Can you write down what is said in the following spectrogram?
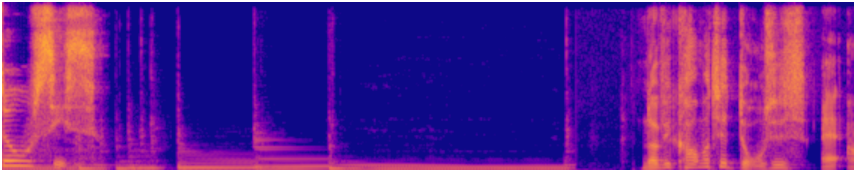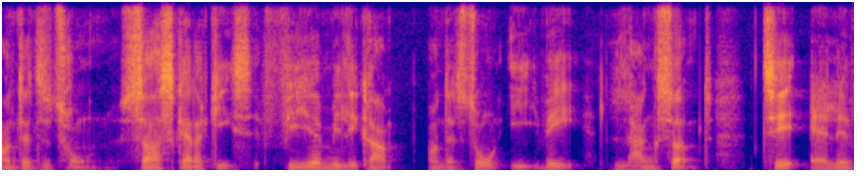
Dosis. Når vi kommer til dosis af ondansetron, så skal der gives 4 mg ondansetron IV langsomt til alle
